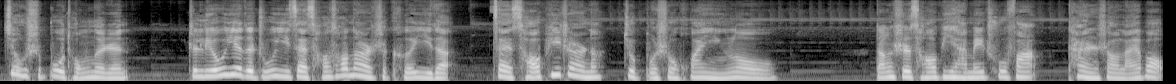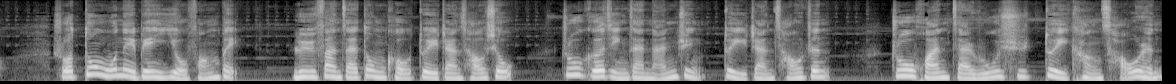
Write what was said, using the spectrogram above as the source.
就是不同的人，这刘烨的主意在曹操那儿是可以的，在曹丕这儿呢就不受欢迎喽。当时曹丕还没出发，探哨来报说东吴那边已有防备，吕范在洞口对战曹休。诸葛瑾在南郡对战曹真，朱桓在濡须对抗曹仁。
